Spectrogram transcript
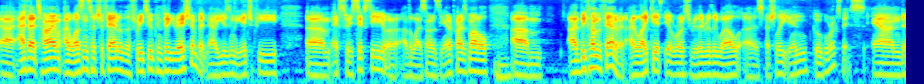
uh, at that time, I wasn't such a fan of the 3.2 configuration, but now using the HP um, X360, or otherwise known as the enterprise model, um, I've become a fan of it. I like it. It works really, really well, uh, especially in Google Workspace. And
